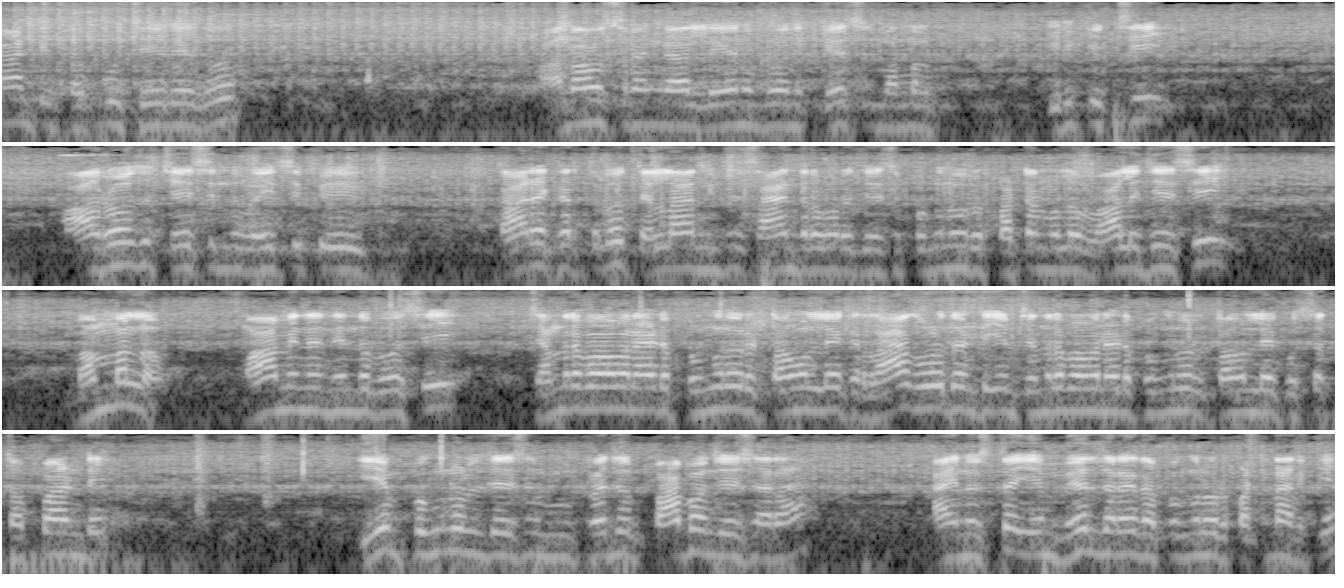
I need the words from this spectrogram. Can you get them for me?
ఎలాంటి తప్పు చేయలేదు. అనవసరంగా లేనిపోని కేసులు మమ్మల్ని ఇరికిచ్చి ఆ రోజు చేసింది వైసీపీ కార్యకర్తలు తెల్లారి నుంచి సాయంత్రం వరకు చేసి పొంగునూరు పట్టణంలో వాళ్ళు చేసి మమ్మల్ని మా మీద నిందపోసి చంద్రబాబు నాయుడు పొంగునూరు టౌన్లోకి రాకూడదంటే ఏం చంద్రబాబు నాయుడు పొంగునూరు టౌన్లోకి వస్తే తప్ప అండి? ఏం పొంగునూరు చేసిన ప్రజలు పాపం చేశారా? ఆయన వస్తే ఏం మేలు జరగదా పొంగునూరు పట్టణానికి?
